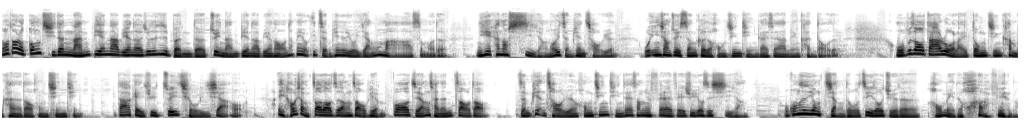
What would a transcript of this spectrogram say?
然后到了宫崎的南边那边呢，就是日本的最南边那边哦，那边有一整片就有养马啊什么的，你可以看到夕阳，然后一整片草原。我印象最深刻的红蜻蜓应该是在那边看到的。我不知道大家如果来东京看不看得到红蜻蜓，大家可以去追求一下哦。哎，好想照到这张照片，不知道怎样才能照到整片草原红蜻蜓在上面飞来飞去，又是夕阳。我光是用讲的，我自己都觉得好美的画面哦。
